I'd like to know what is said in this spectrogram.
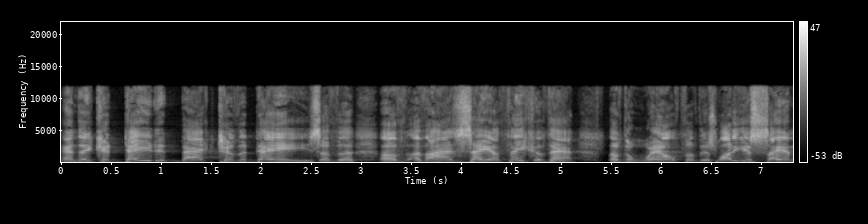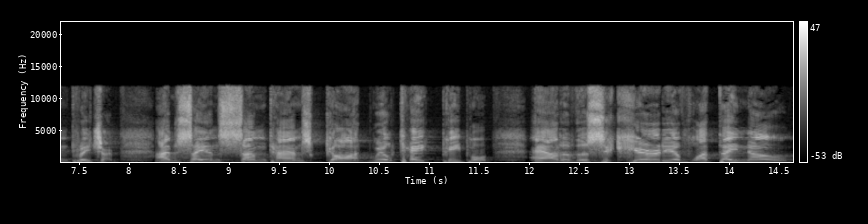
and they could date it back to the days of, the, of, of Isaiah. Think of that, of the wealth of this. What are you saying, preacher? I'm saying sometimes God will take people out of the security of what they know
